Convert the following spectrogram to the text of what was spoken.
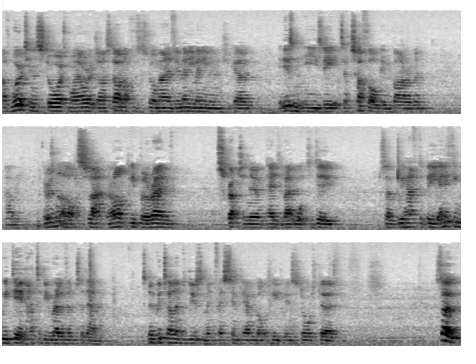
I've worked in a store, it's my origin, I started off as a store manager many, many moons ago. It isn't easy, it's a tough old environment. Um, there isn't a lot of slack, there aren't people around scratching their heads about what to do. So we have to be, anything we did had to be relevant to them. It's no good telling them to do something if they simply haven't got the people in store to do it. So,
